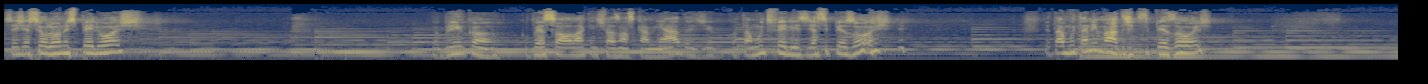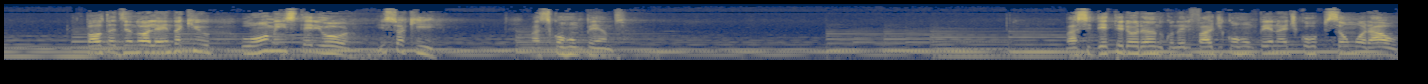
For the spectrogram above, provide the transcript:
Você já se olhou no espelho hoje? Eu brinco com o pessoal lá que a gente faz umas caminhadas. Digo, está muito feliz. Já se pesou hoje? Você está muito animado. Já se pesou hoje? Paulo está dizendo: olha, ainda que o, o homem exterior, isso aqui, vai se corrompendo. Vai se deteriorando. Quando ele fala de corromper, não é de corrupção moral,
